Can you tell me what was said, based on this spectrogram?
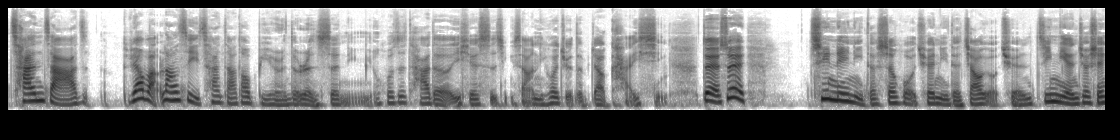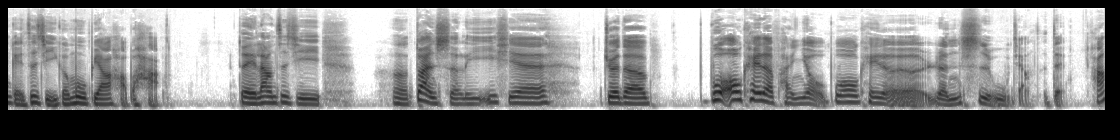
掺杂，不要把让自己掺杂到别人的人生里面，或是他的一些事情上，你会觉得比较开心。对，所以清理你的生活圈，你的交友圈，今年就先给自己一个目标，好不好？对，让自己呃断舍离一些觉得。不 OK 的朋友，不 OK 的人事物，这样子对。好，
